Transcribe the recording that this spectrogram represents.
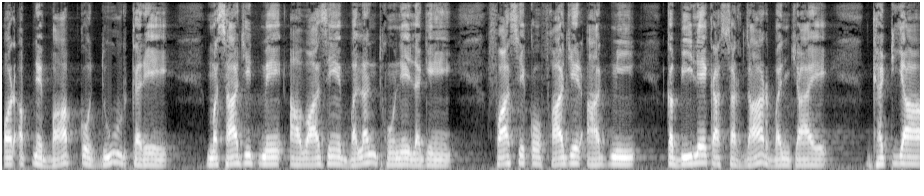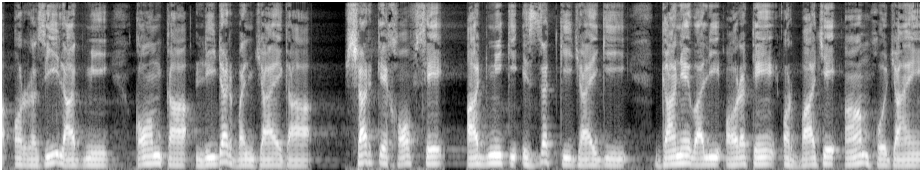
اور اپنے باپ کو دور کرے۔ مساجد میں آوازیں بلند ہونے لگیں۔ فاسق و فاجر آدمی قبیلے کا سردار بن جائے۔ گھٹیا اور رزیل آدمی قوم کا لیڈر بن جائے گا۔ شر کے خوف سے آدمی کی عزت کی جائے گی۔ گانے والی عورتیں اور باجے عام ہو جائیں۔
